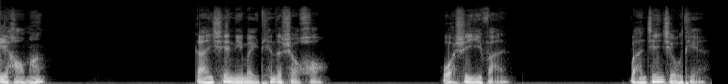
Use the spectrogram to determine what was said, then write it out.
你好吗？感谢你每天的守候。我是一凡。晚间九点，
